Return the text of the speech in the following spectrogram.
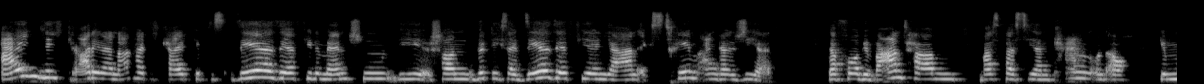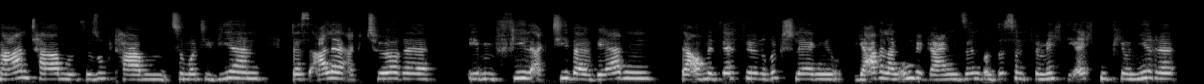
Eigentlich gerade in der Nachhaltigkeit gibt es sehr, sehr viele Menschen, die schon wirklich seit sehr, sehr vielen Jahren extrem engagiert davor gewarnt haben, was passieren kann und auch gemahnt haben und versucht haben zu motivieren, dass alle Akteure eben viel aktiver werden, da auch mit sehr vielen Rückschlägen jahrelang umgegangen sind. Und das sind für mich die echten Pioniere,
